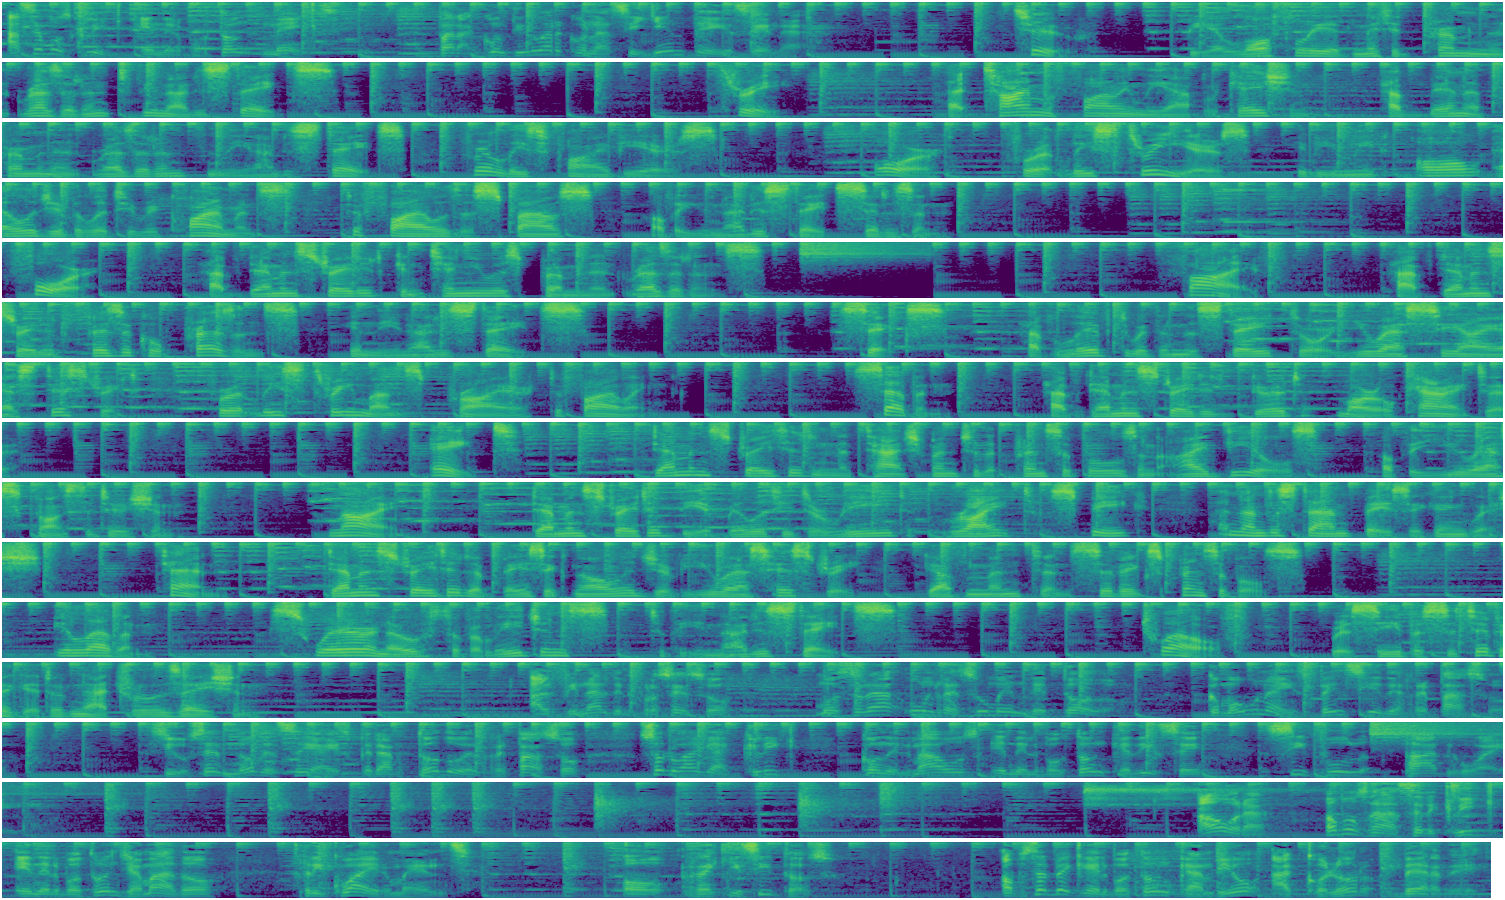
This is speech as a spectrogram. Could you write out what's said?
Hacemos clic en el botón Next para continuar con la siguiente escena. 2. Be a lawfully admitted permanent resident to the United States. 3. At time of filing the application, have been a permanent resident in the United States for at least five years. Or for at least three years if you meet all eligibility requirements to file as a spouse of a United States citizen. 4. Have demonstrated continuous permanent residence. 5. Have demonstrated physical presence in the United States. 6. Have lived within the state or USCIS district for at least three months prior to filing. 7. Have demonstrated good moral character. 8. Demonstrated an attachment to the principles and ideals of the U.S. Constitution. 9. Demonstrated the ability to read, write, speak, and understand basic English. 10. Demonstrated a basic knowledge of U.S. history, government, and civics principles. 11. Swear an oath of allegiance to the United States. 12. receive a certificate of naturalization. Al final del proceso, mostrará un resumen de todo, como una especie de repaso. Si usted no desea esperar todo el repaso, solo haga clic con el mouse en el botón que dice Full Pathway. Ahora vamos a hacer clic en el botón llamado Requirements o Requisitos. Observe que el botón cambió a color verde.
